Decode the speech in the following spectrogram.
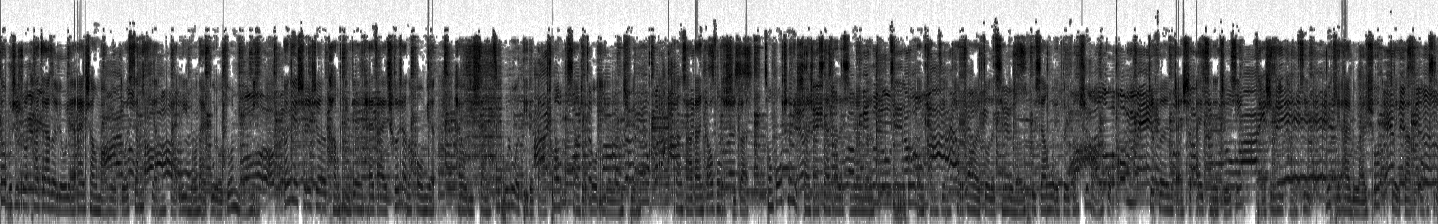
倒不是说他家的榴莲爱上芒有多香甜，百利牛奶布有多绵密，关键是这糖品店开在车站的后面，还有一扇几乎落地的大窗，向着落地的人群。上下班高峰的时段，从公车里上上下下的行人们，几乎都能看见靠窗而坐的情侣们互相喂对方吃芒果。这份展示爱情的决心，才是蜜糖记与铁爱路来说最大的贡献。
